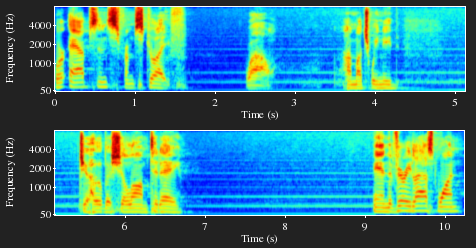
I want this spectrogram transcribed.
or absence from strife. Wow. How much we need Jehovah Shalom today. And the very last one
